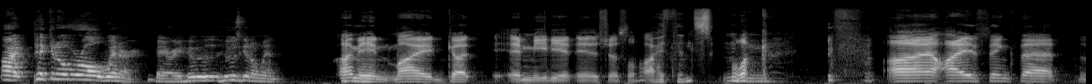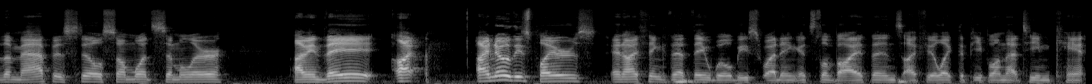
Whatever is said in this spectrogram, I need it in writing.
all right, pick an overall winner, Barry. Who who's gonna win? I mean, my gut immediate is just Leviathans. Look, I I think that the map is still somewhat similar. I mean, they I I know these players, and I think that they will be sweating. It's Leviathans. I feel like the people on that team can't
